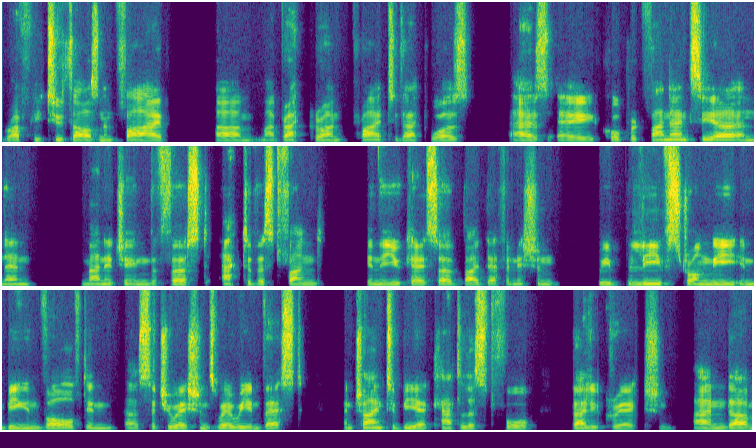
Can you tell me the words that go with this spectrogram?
roughly 2005. Um, my background prior to that was as a corporate financier and then managing the first activist fund in the UK. So, by definition, we believe strongly in being involved in uh, situations where we invest and trying to be a catalyst for value creation. And um,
